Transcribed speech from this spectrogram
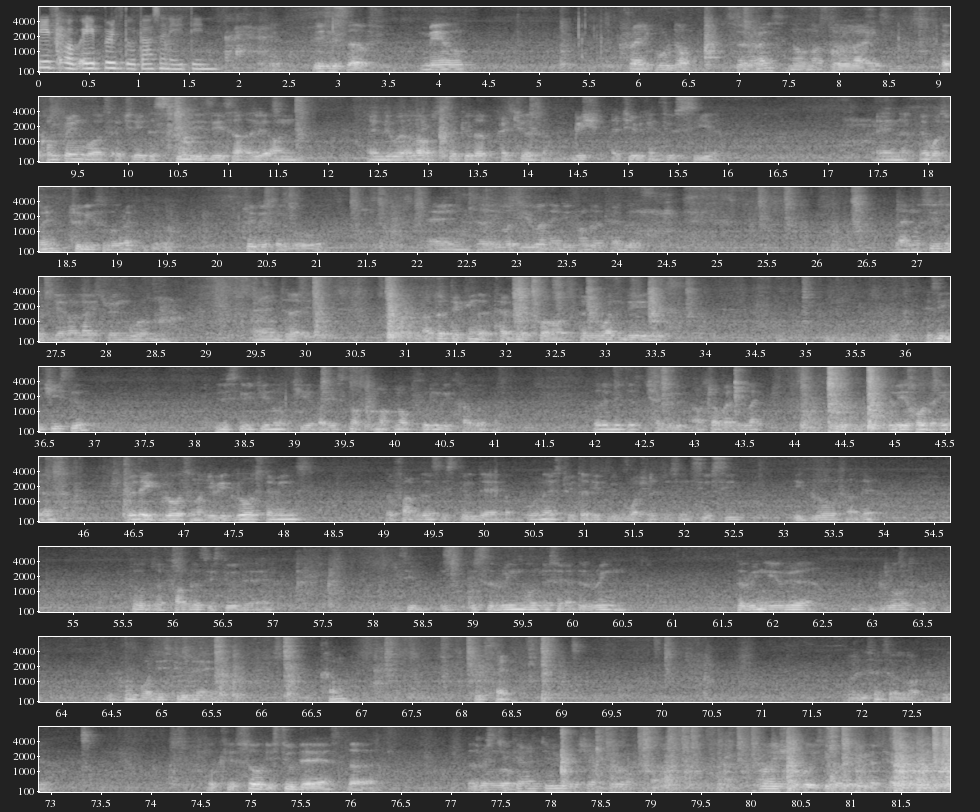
5th of April 2018. This is a male French bulldog sterilized? No, not sterilized. The complaint was actually the skin disease uh, early on, and there were a lot of circular patches, uh, which actually we can still see. Uh. And uh, that was when? Three weeks ago, right? Three weeks ago. And uh, he was given antifungal tablets. Diagnosis of generalized ringworm. Uh, after taking the tablet for 21 days, is it itchy still? Is it still itchy? Not itchy, but it's not, not, not fully recovered. So let me just check with ultraviolet light. Let me hold the head. Huh? Whether it grows or not. If it grows, that means the fungus is still there, but owner has treated it with washes and still see it grows out there. So the fungus is still there. You see, it's, it's the ring let's say at the ring, the ring area, it grows. Huh? The whole body is still there. Come, this side. Oh, this one's a lot, yeah. Okay, so it's still there, the, the ring to wound. guarantee you the shampoo. Uh, uh-huh. only shampoo is still got to take the tablet.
